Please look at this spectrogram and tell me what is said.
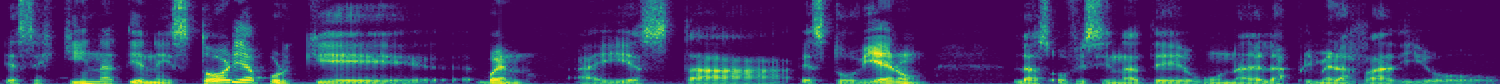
esa esquina tiene historia porque, bueno, Ahí está, estuvieron las oficinas de una de las primeras radio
